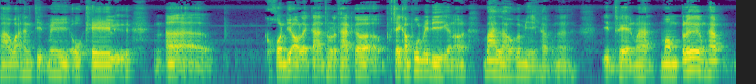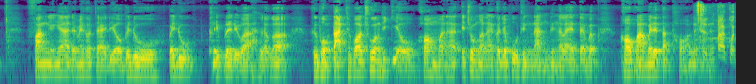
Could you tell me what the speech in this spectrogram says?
ภาวะทางจิตไม่โอเคหรือเอคนที่ออกรายการโทรทัศน์ก็ใช้คำพูดไม่ดีกันเนาะบ้านเราก็มีครับอออินเทรนมากมอมปลื้มครับ ฟังอย่างเงี้ยอาจจะไม่เข้าใจเดี๋ยวไปดูไปดูคลิปเลยดีกว่า แล้วก็ คือผมตัดเฉพาะช่วงที่เกี่ยวข้องมานะไอ้ช่วงก่อนนั้นเขาจะพูดถึงหนังถึงอะไร แต่แบบข้อความไม่ได้ตัดทอนเลยถึงปรากฏ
